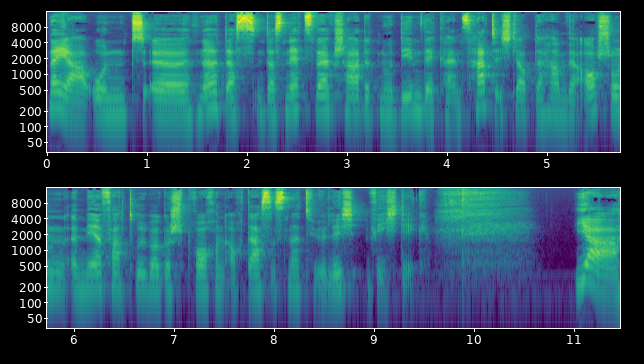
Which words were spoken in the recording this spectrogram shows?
Naja, und äh, ne, das, das Netzwerk schadet nur dem, der keins hat. Ich glaube, da haben wir auch schon äh, mehrfach drüber gesprochen. Auch das ist natürlich wichtig. Ja,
